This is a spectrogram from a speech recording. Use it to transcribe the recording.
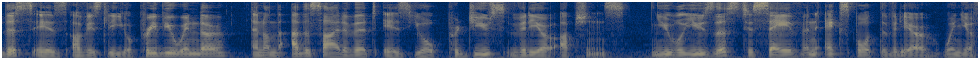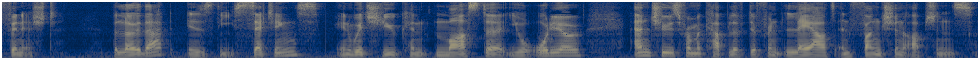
This is obviously your preview window, and on the other side of it is your produce video options. You will use this to save and export the video when you're finished. Below that is the settings in which you can master your audio and choose from a couple of different layout and function options.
